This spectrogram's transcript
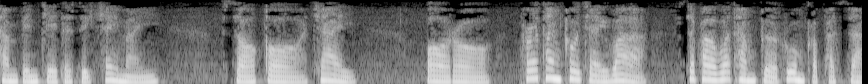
ธรรมเป็นเจตสิกใช่ไหม สก ใช่ ปร เพราะท่านเข้าใจว่า สภาวธรรมเกิดร่วมกับผัสสะ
